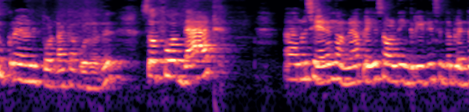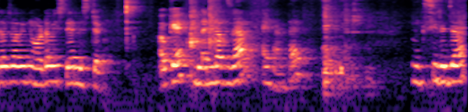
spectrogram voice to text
സുക്രയാണ് ഇപ്പോൾ ഉണ്ടാക്കാൻ പോകുന്നത്. സോ ഫോർ ദാറ്റ് നമ്മൾ ചെയ്യണമെന്ന് പറഞ്ഞാൽ place all the ingredients in the blender jar in order which they're listed okay blender jar I have that മിക്സിയുടെ ജാർ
